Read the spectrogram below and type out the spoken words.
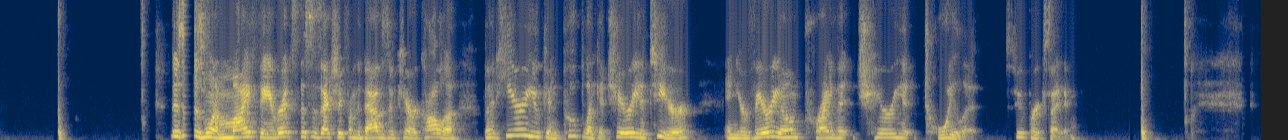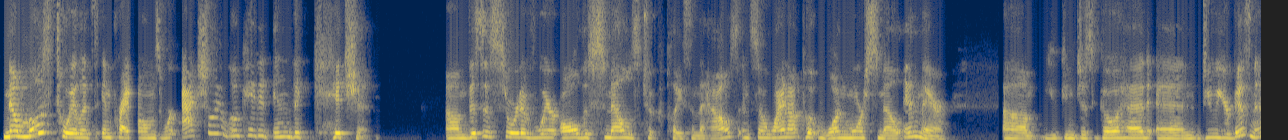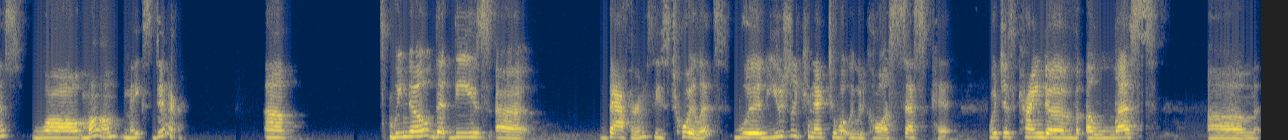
This is one of my favorites. This is actually from the Baths of Caracalla, but here you can poop like a charioteer in your very own private chariot toilet. Super exciting. Now, most toilets in private homes were actually located in the kitchen. Um, this is sort of where all the smells took place in the house. And so why not put one more smell in there? Um, you can just go ahead and do your business while mom makes dinner. Um, we know that these uh, bathrooms, these toilets, would usually connect to what we would call a cesspit, which is kind of a less um,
